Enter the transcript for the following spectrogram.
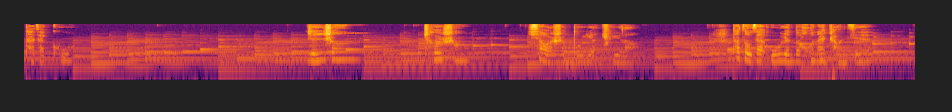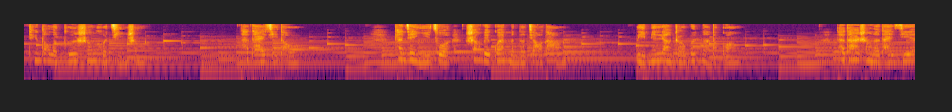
他在哭。人声、车声、笑声都远去了。他走在无人的昏暗长街，听到了歌声和琴声。他抬起头。看见一座尚未关门的教堂，里面亮着温暖的光。他踏上了台阶，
